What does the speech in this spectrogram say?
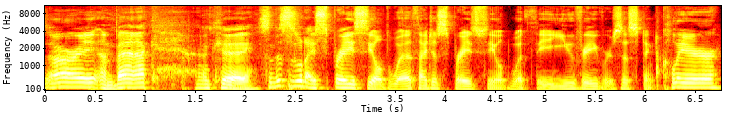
Sorry, I'm back. Okay, so this is what I spray sealed with. I just spray sealed with the UV resistant clear.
